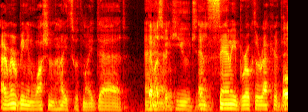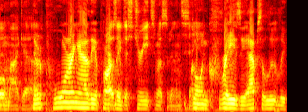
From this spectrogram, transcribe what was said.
I remember being in Washington Heights with my dad. That must have and- been huge. Then. And Sammy broke the record. There. Oh my God. They were pouring out of the I was apartment, like, the streets must have been insane. going crazy. Absolutely.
